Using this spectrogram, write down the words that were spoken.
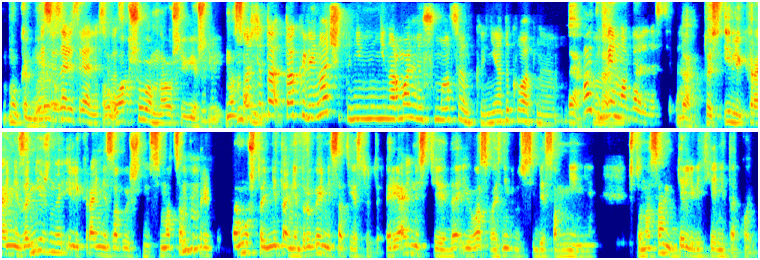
ну, как бы... Мы связали с реальностью. Лапшу вам на уши вешали. Угу. На ну, самом... То есть это так или иначе это ненормальная не самооценка, неадекватная. Да, а это да. две модальности. Да. да, то есть или крайне заниженная, или крайне завышенная самооценка угу. приведет к тому, что ни та, ни другая не соответствует реальности, да, и у вас возникнут в себе сомнения, что на самом деле ведь я не такой.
